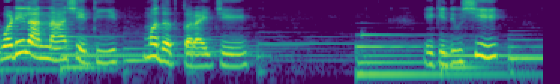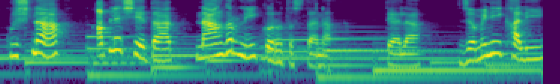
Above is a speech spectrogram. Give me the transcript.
वडिलांना शेतीत मदत करायचे. एके दिवशी कृष्णा आपल्या शेतात नांगरणी करत असताना. त्याला जमिनीखाली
